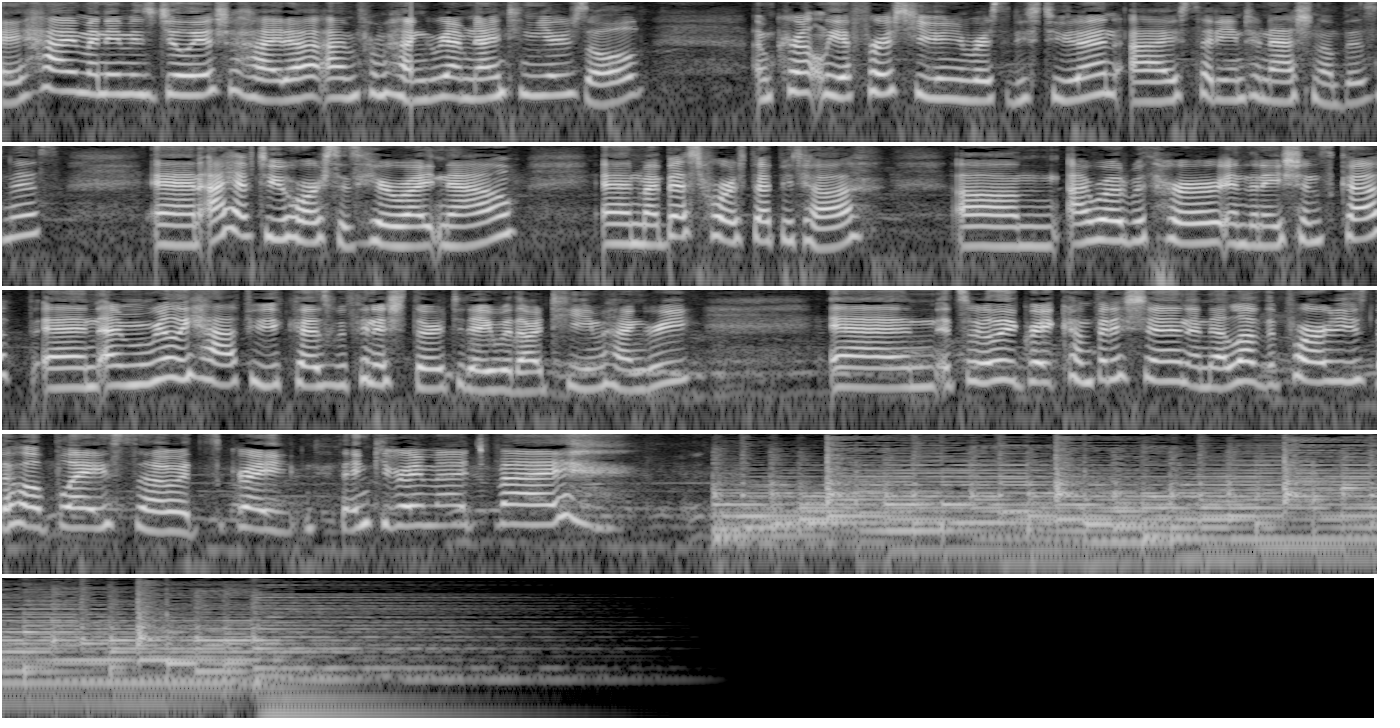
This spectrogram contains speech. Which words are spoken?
Hi, my name is Julia Sohajda. I'm from Hungary. I'm 19 years old. I'm currently a first year university student. I study international business, and I have two horses here right now. And my best horse, Pepita, um, I rode with her in the Nations Cup, and I'm really happy because we finished third today with our team, Hungary. And it's a really great competition, and I love the parties, the whole place, so it's great. Thank you very much. Bye.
